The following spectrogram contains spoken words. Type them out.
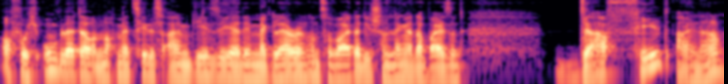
auch wo ich umblätter und noch Mercedes AMG sehe, den McLaren und so weiter, die schon länger dabei sind, da fehlt einer.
